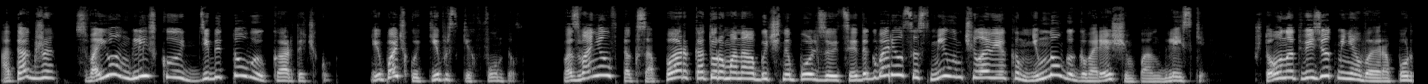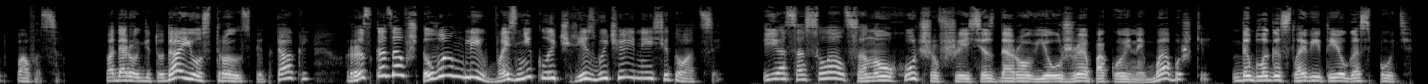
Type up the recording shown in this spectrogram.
а также свою английскую дебетовую карточку и пачку кипрских фунтов. Позвонил в таксопарк, которым она обычно пользуется, и договорился с милым человеком, немного говорящим по-английски, что он отвезет меня в аэропорт Пафоса. По дороге туда я устроил спектакль, рассказав, что в Англии возникла чрезвычайная ситуация. Я сослался на ухудшившееся здоровье уже покойной бабушки, да благословит ее Господь.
